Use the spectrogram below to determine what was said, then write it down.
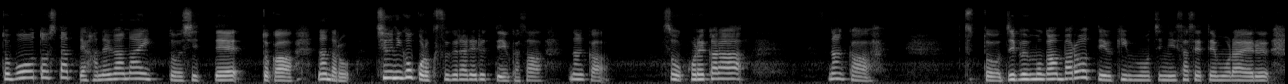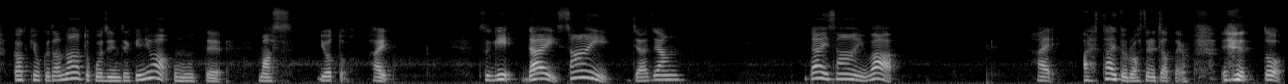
飛ぼうとしたって羽がないと知ってとかなんだろう中二心くすぐられるっていうかさなんかそうこれからなんかちょっと自分も頑張ろうっていう気持ちにさせてもらえる楽曲だなと個人的には思ってます。よと。はい。次第3位。じゃじゃん。第3位は、はい。あ、タイトル忘れちゃったよ。え、っと、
